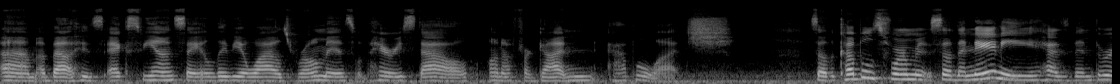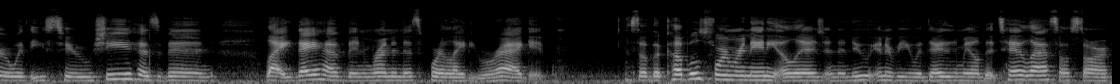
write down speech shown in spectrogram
um, about his ex fiancee Olivia Wilde's romance with Harry Styles on a forgotten Apple Watch. So the couple's former, so the nanny has been through with these two. She has been, like, they have been running this poor lady ragged. So the couple's former nanny alleged in a new interview with Daily Mail that Ted Lasso star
